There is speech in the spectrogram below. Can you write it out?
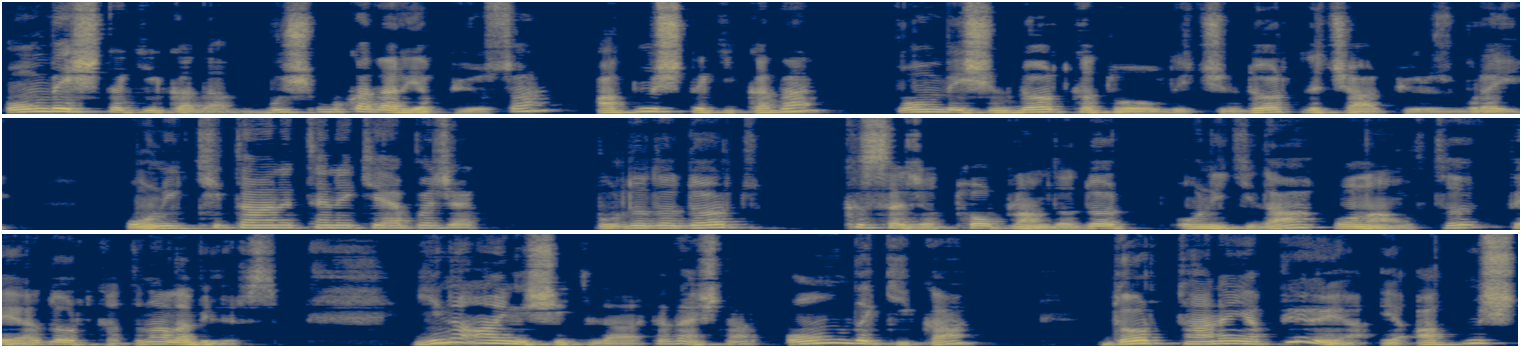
15 dakikada bu, bu kadar yapıyorsa 60 dakikada 15'in 4 katı olduğu için 4 ile çarpıyoruz burayı. 12 tane teneke yapacak. Burada da 4. Kısaca toplamda 4, 12 daha 16 veya 4 katını alabiliriz. Yine aynı şekilde arkadaşlar 10 dakika 4 tane yapıyor ya. E 60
